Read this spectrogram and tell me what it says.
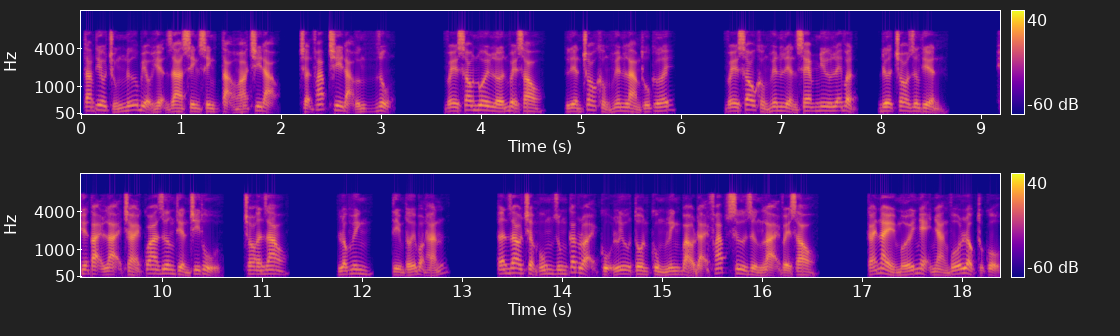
tam tiêu chúng nữ biểu hiện ra sinh sinh tạo hóa chi đạo trận pháp chi đạo ứng dụng. Về sau nuôi lớn về sau, liền cho khổng huyên làm thú cưới. Về sau khổng huyên liền xem như lễ vật, đưa cho dương tiền hiện tại lại trải qua dương tiền chi thủ, cho ân giao. Lộc huynh, tìm tới bọn hắn. Ân giao chậm ung dung các loại cụ lưu tôn cùng linh bảo đại pháp sư dừng lại về sau. Cái này mới nhẹ nhàng vỗ lộc thục cổ,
